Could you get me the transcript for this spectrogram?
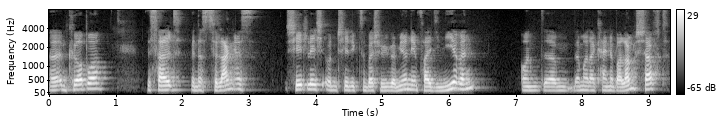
äh, im Körper, ist halt, wenn das zu lang ist, schädlich und schädigt zum Beispiel wie bei mir in dem Fall die Nieren. Und ähm, wenn man da keine Balance schafft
